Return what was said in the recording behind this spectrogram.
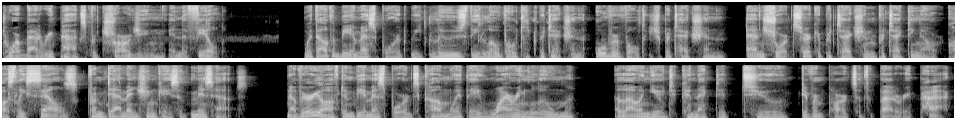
to our battery packs for charging in the field. Without the BMS board, we'd lose the low voltage protection, over voltage protection, and short circuit protection protecting our costly cells from damage in case of mishaps. Now very often BMS boards come with a wiring loom allowing you to connect it to different parts of the battery pack.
